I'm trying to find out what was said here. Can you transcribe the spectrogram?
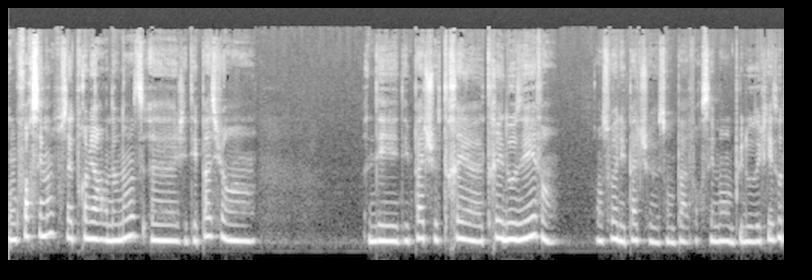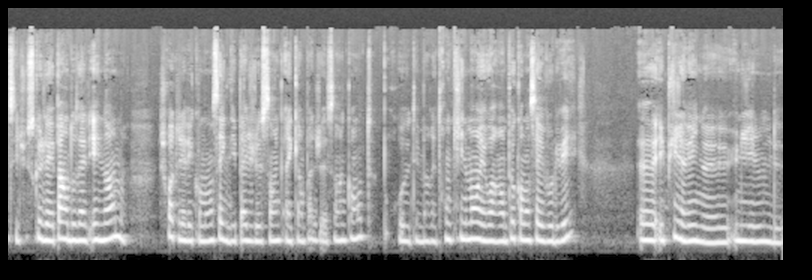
Donc forcément pour cette première ordonnance, euh, j'étais pas sur des, des patchs très, euh, très dosés. Enfin, En soi, les patchs sont pas forcément plus dosés que les autres, c'est juste que j'avais pas un dosage énorme. Je crois que j'avais commencé avec des patchs de 5, avec un patch de 50 pour démarrer tranquillement et voir un peu comment ça évoluait. Euh, et puis j'avais une, gélule de,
